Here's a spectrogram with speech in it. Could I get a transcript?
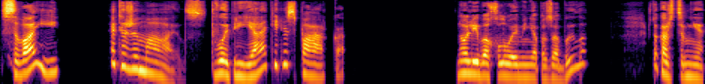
Свои! Это же Майлз, твой приятель из парка. Но либо Хлоя меня позабыла, что кажется мне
